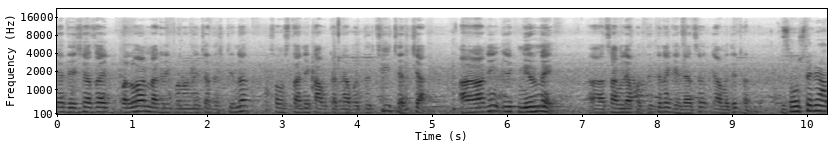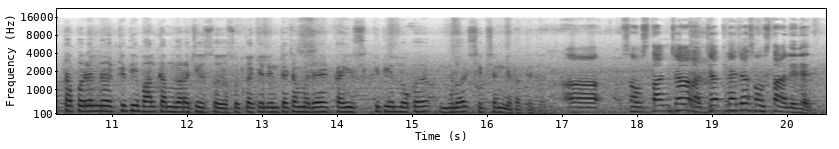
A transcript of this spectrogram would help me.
या देशाचा एक बलवान नागरिक बनवण्याच्या दृष्टीनं संस्थांनी काम करण्याबद्दलची चर्चा आणि एक निर्णय चांगल्या पद्धतीनं घेण्याचं यामध्ये ठरलं. संस्थेने आतापर्यंत किती बालकामगाराची सु- सुटका केली आणि त्याच्यामध्ये काही किती लोक मुलं शिक्षण घेतात त्याच्यात? संस्थांच्या राज्यातल्या ज्या संस्था आलेल्या आहेत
